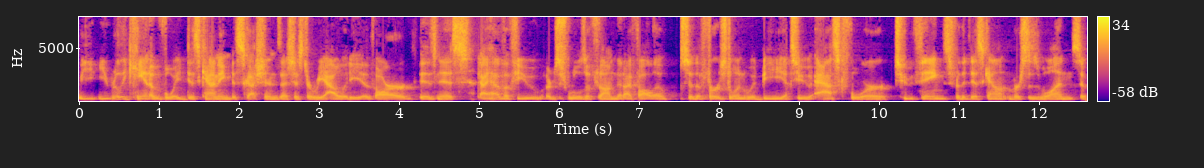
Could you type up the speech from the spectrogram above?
You really can't avoid discounting discussions. That's just a reality of our business. I have a few just rules of thumb that I follow. So the first one would be to ask for two things for the discount versus one. So,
